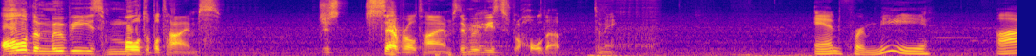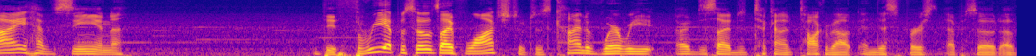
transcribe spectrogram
all of the movies multiple times. Just several times. The movies hold up to me. and for me i have seen the three episodes I've watched, which is kind of where we uh, decided to kind of talk about in this first episode of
